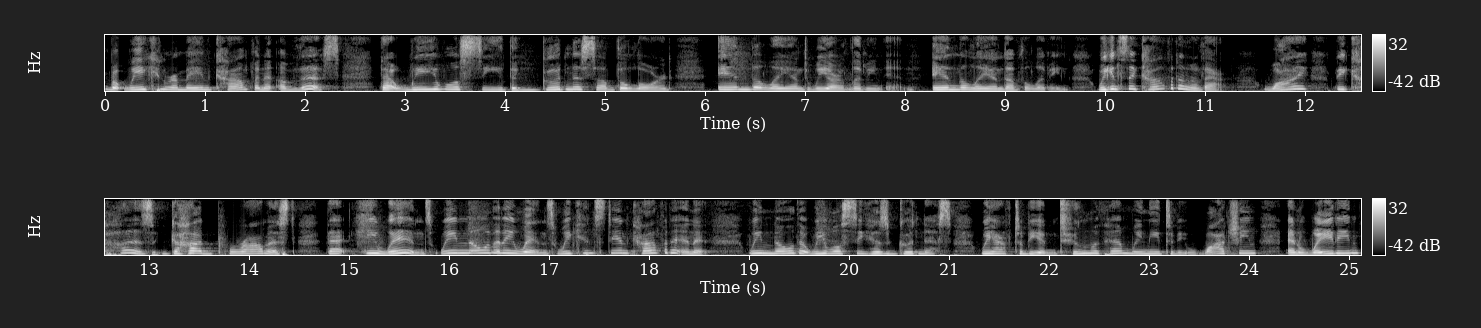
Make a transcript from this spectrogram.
But we can remain confident of this that we will see the goodness of the Lord in the land we are living in, in the land of the living. We can stay confident of that. Why? Because God promised that He wins. We know that He wins. We can stand confident in it. We know that we will see His goodness. We have to be in tune with Him. We need to be watching and waiting.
